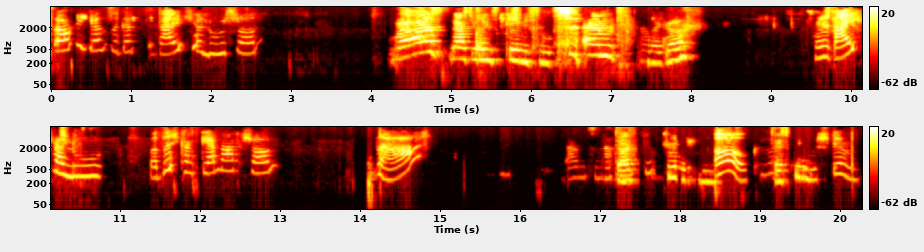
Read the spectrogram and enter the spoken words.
Doch, ich habe sogar reicher Lu schon. Was? Da ist übrigens König Lu. Ähm, aber egal. Reicher Lu. Warte, ich kann gerne nachschauen. Da? Da ist. König Lu. Oh, König. Lu, stimmt.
